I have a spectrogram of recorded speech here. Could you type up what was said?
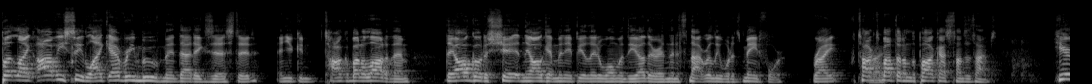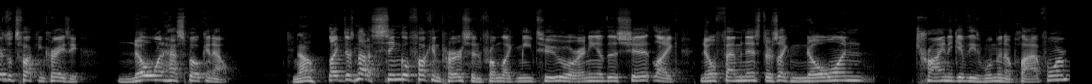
but like obviously, like every movement that existed, and you can talk about a lot of them, they all go to shit and they all get manipulated one with the other, and then it's not really what it's made for, right? We talked about that on the podcast tons of times. Here's what's fucking crazy: no one has spoken out. No. Like, there's not a single fucking person from like Me Too or any of this shit. Like, no feminist. There's like no one trying to give these women a platform.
